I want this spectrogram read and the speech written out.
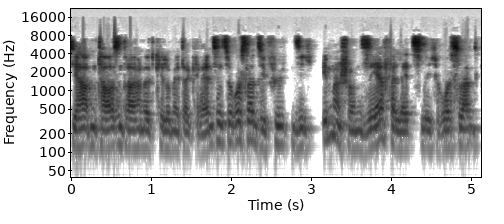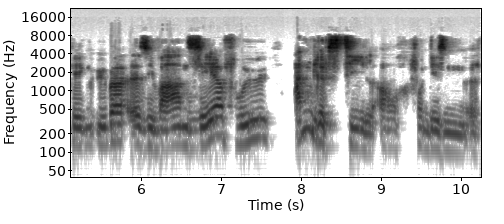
Sie haben 1300 Kilometer Grenze zu Russland. Sie fühlten sich immer schon sehr verletzlich Russland gegenüber. Sie waren sehr früh Angriffsziel auch von diesen äh,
